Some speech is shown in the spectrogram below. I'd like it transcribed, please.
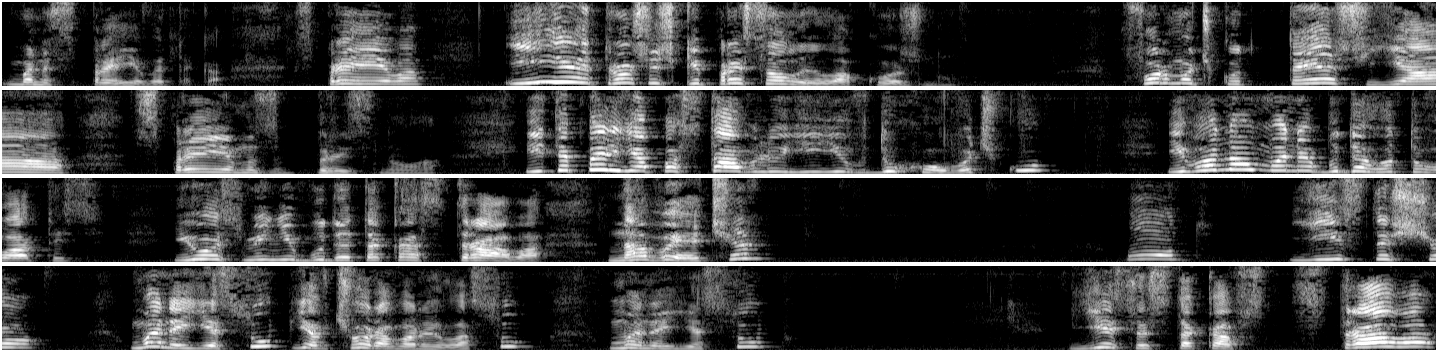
У мене спреєва така спреєва. І трошечки присолила кожну. Формочку теж я спреєм збризнула. І тепер я поставлю її в духовочку, і вона в мене буде готуватись. І ось мені буде така страва на вечір. От, їсти що. У мене є суп, я вчора варила суп, у мене є суп. Є ось така страва.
